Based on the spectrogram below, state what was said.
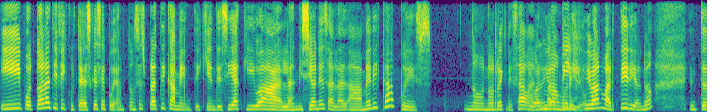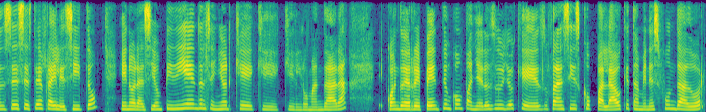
y por todas las dificultades que se podían. Entonces prácticamente quien decía que iba a las misiones a, la, a América, pues no, no regresaban, iban, ¿no? martirio. iban martirio, ¿no? Entonces este frailecito en oración pidiendo al Señor que, que, que, lo mandara, cuando de repente un compañero suyo que es Francisco Palau, que también es fundador,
